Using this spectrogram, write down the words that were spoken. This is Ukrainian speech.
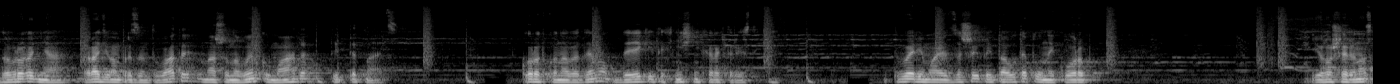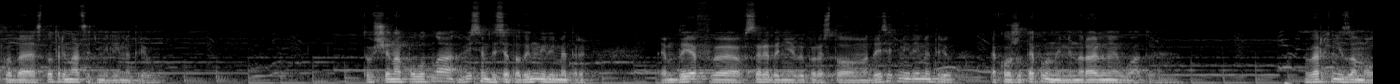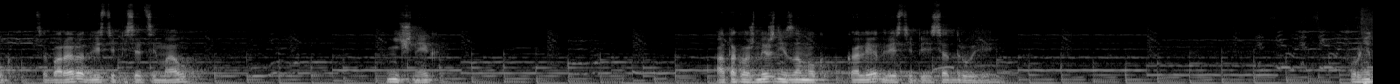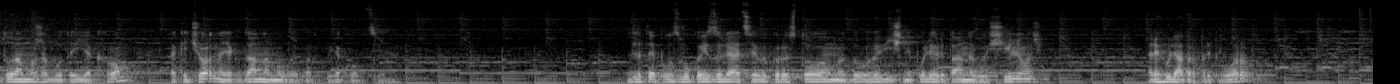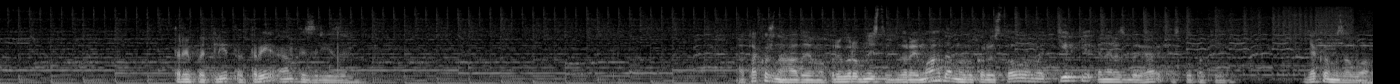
Доброго дня! Раді вам презентувати нашу новинку Magda Тип 15. Коротко наведемо деякі технічні характеристики. Двері мають зашитий та утеплений короб. Його ширина складає 113 мм. Товщина полотна 81 мм. МДФ всередині використовуємо 10 мм, також утеплений мінеральною ватою. Верхній замок це Barrera 257 L, нічник, а також нижній замок Кале 252. Фурнітура може бути як хром, так і чорна, як в даному випадку, як опція. Для теплозвукоізоляції використовуємо довговічний поліуретановий ущільнювач, регулятор притвору, три петлі та три антизрізи. А також нагадуємо, при виробництві дверей Магда ми використовуємо тільки енергозберігаючі склопакети. Дякуємо за увагу!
